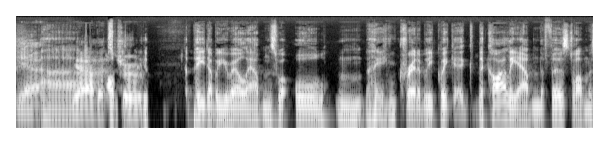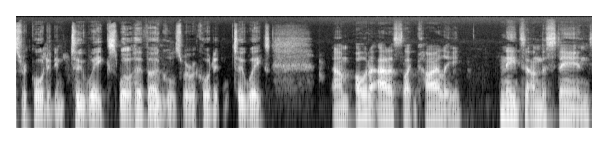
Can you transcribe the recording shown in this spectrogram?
yeah, Uh, yeah, that's true. The, the PWL albums were all mm, incredibly quick. Uh, The Kylie album, the first one, was recorded in two weeks. Well, her vocals were recorded in two weeks. um, older artists like Kylie need to understand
